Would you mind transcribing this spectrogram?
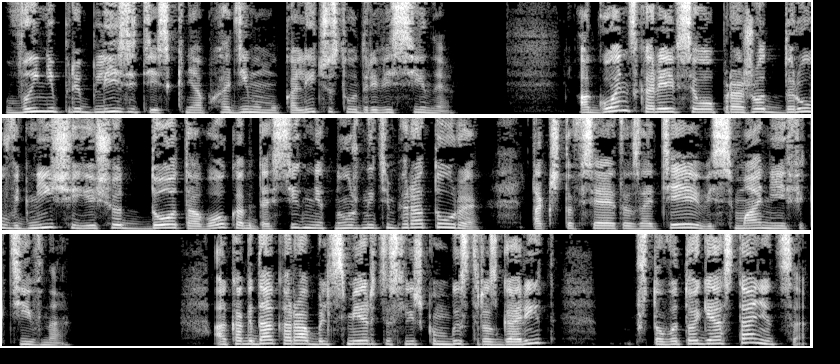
вы не приблизитесь к необходимому количеству древесины. Огонь, скорее всего, прожжет дыру в днище еще до того, как достигнет нужной температуры, так что вся эта затея весьма неэффективна. А когда корабль смерти слишком быстро сгорит, что в итоге останется?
